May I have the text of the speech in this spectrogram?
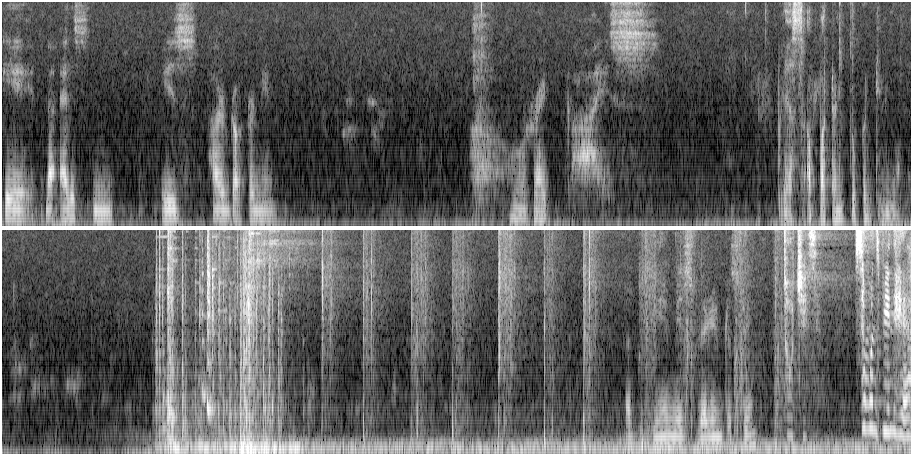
Okay, the Alice is her daughter name. Alright, guys. Press a button to continue. The game is very interesting. Torches. Someone's been here.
